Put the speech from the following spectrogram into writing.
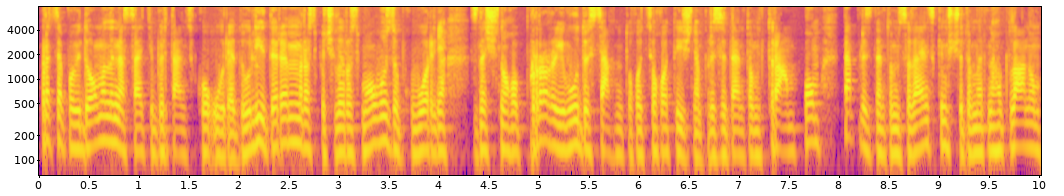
Про це повідомили на сайті британського уряду. Лідери розпочали розмову з обговорення значного прориву, досягнутого цього тижня президентом Трампом та президентом Зеленським щодо мирного плану.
